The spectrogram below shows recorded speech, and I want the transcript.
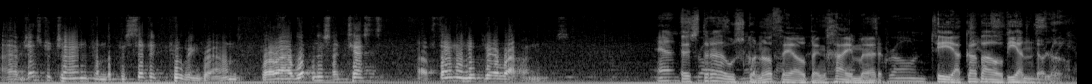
I have just returned from the Pacific Proving Ground where I witnessed a test of thermonuclear weapons. Strauss conoce a Oppenheimer y acaba odiándolo.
